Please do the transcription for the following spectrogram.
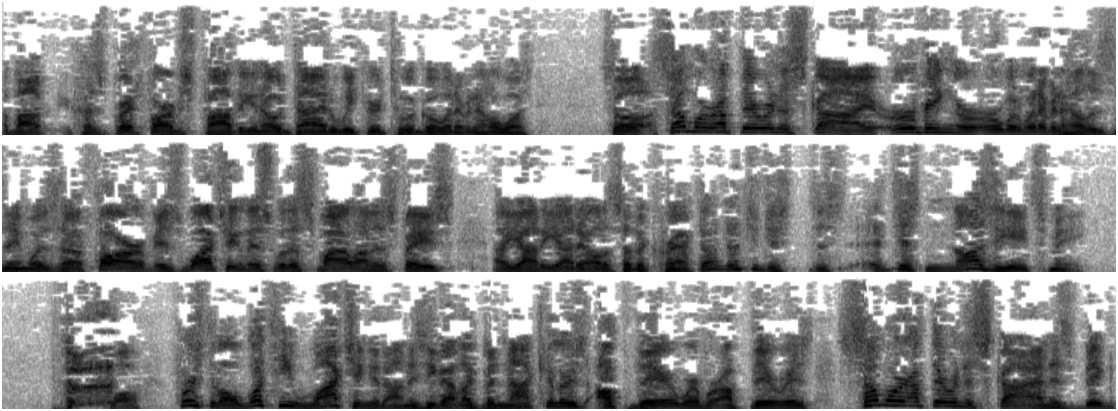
About, because Brett Favre's father, you know, died a week or two ago, whatever the hell it was. So somewhere up there in the sky, Irving or Irwin, whatever the hell his name was, uh, Favre is watching this with a smile on his face, uh, yada yada, all this other crap. Don't don't you just just it just nauseates me. well, first of all, what's he watching it on? Has he got like binoculars up there, wherever up there is, somewhere up there in the sky on his big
